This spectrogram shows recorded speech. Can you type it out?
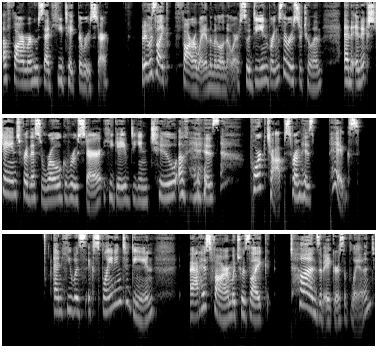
a farmer who said he'd take the rooster. But it was like far away in the middle of nowhere. So Dean brings the rooster to him. And in exchange for this rogue rooster, he gave Dean two of his pork chops from his pigs. And he was explaining to Dean at his farm, which was like tons of acres of land,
